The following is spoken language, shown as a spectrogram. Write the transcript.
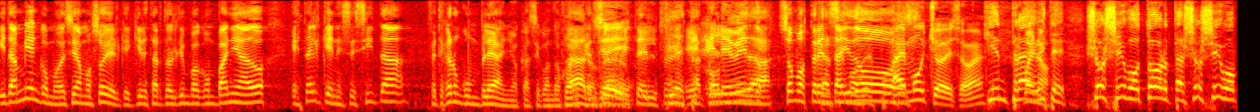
Y también, como decíamos hoy, el que quiere estar todo el tiempo acompañado, está el que necesita festejar un cumpleaños casi cuando juega Claro, Argentina, sí. ¿viste? El, Fiesta, el- el comida, evento. Somos ¿qué hacemos 32. después? Hay mucho de eso, ¿eh? ¿Quién trae, Bueno. viste? Yo llevo torta, yo llevo.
